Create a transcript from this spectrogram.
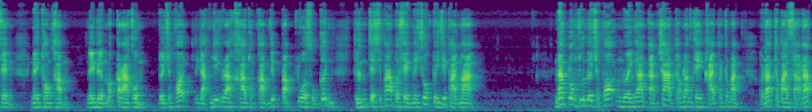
19%ในทองคำในเดือนมกราคม โดยเฉพาะอย่างยิ่งราคาทองคำที่ปรับตัวสูงขึ้นถึง 75%ในช่วงปีที่ผ่านมา นักลงทุนโดยเฉพาะหน่วยงานต่างชาติกำลังเทขายพันธบัตรรัฐบาลสหรัฐ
